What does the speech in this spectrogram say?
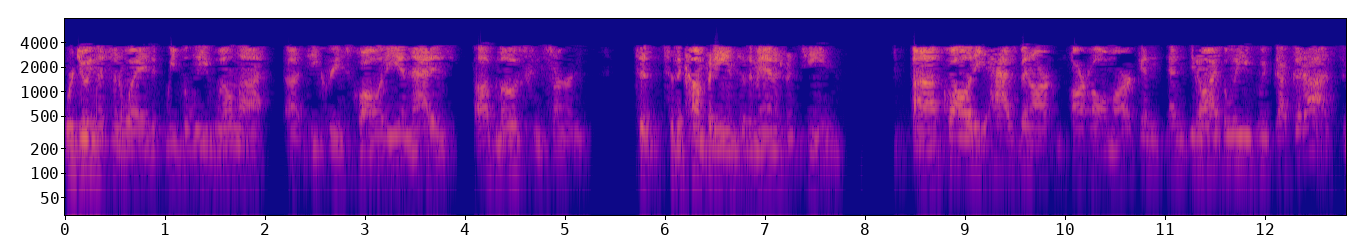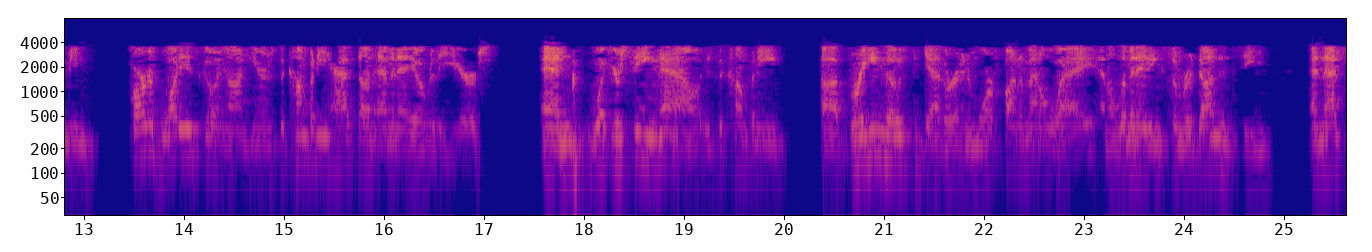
we're doing this in a way that we believe will not uh, decrease quality, and that is of most concern to the company and to the management team. Uh, quality has been our hallmark and, you know, I believe we've got good odds. I mean, part of what is going on here is the company has done M&A over the years. And what you're seeing now is the company uh, bringing those together in a more fundamental way and eliminating some redundancy. And that's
